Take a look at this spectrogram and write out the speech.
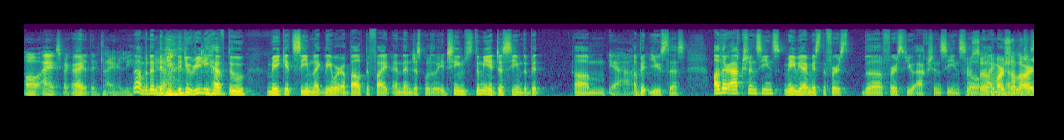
Oh, I expected Right? it entirely. No, but then did Yeah. you did you really have to make it seem like they were about to fight and then just pull it away? It seems to me it just seemed a bit um Yeah. a bit useless. Other action scenes, maybe I missed the first the first few action scenes, so There's I a don't martial have to arts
